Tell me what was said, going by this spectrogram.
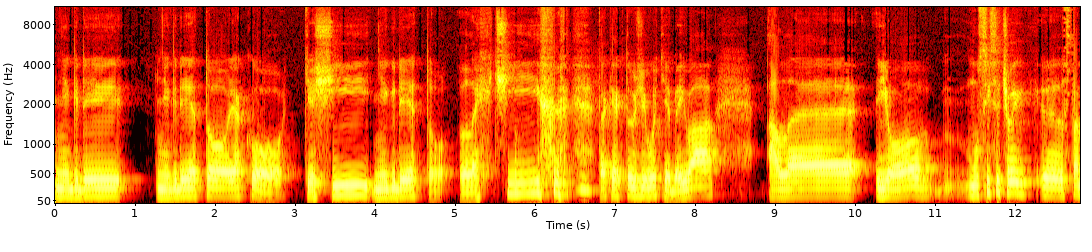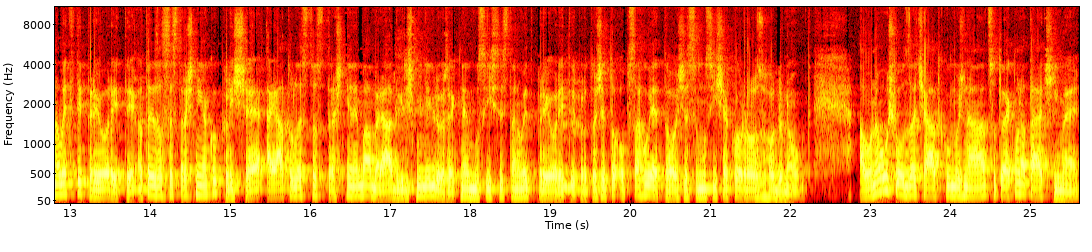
někdy, někdy je to jako těžší, někdy je to lehčí, tak jak to v životě bývá ale jo, musí si člověk eh, stanovit ty priority. A to je zase strašně jako kliše a já tohle to strašně nemám rád, když mi někdo řekne, musíš si stanovit priority, protože to obsahuje to, že se musíš jako rozhodnout. A ono už od začátku možná, co to jako natáčíme,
